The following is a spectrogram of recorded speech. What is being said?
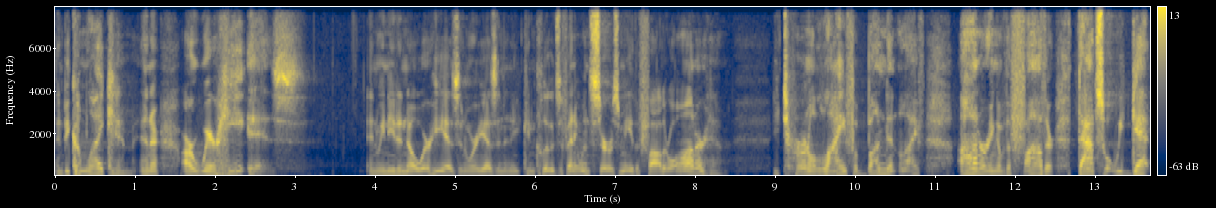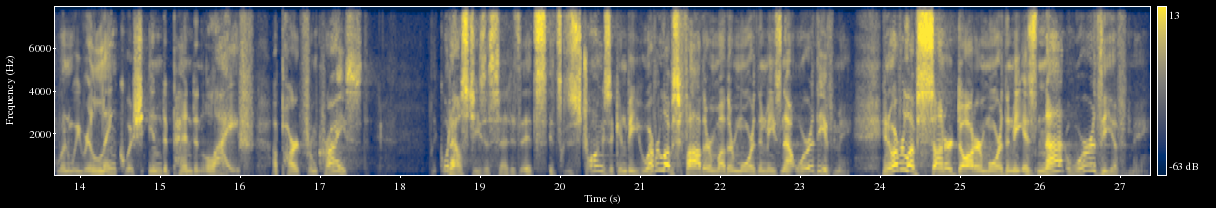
and become like him and are, are where he is. And we need to know where he is and where he isn't. And he concludes if anyone serves me, the Father will honor him. Eternal life, abundant life, honoring of the Father. That's what we get when we relinquish independent life apart from Christ. Like what else Jesus said? It's, it's, it's as strong as it can be. Whoever loves father or mother more than me is not worthy of me. And whoever loves son or daughter more than me is not worthy of me.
